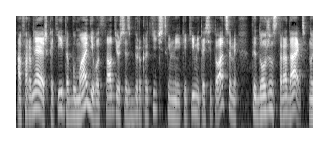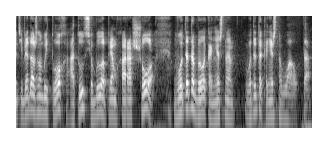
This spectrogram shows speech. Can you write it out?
оформляешь какие-то бумаги, вот сталкиваешься с бюрократическими какими-то ситуациями, ты должен страдать, но тебе должно быть плохо, а тут все было прям хорошо. Вот это было, конечно, вот это, конечно, вау, да.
